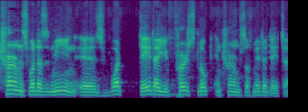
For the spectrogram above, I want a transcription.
terms, what does it mean is what data you first look in terms of metadata.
